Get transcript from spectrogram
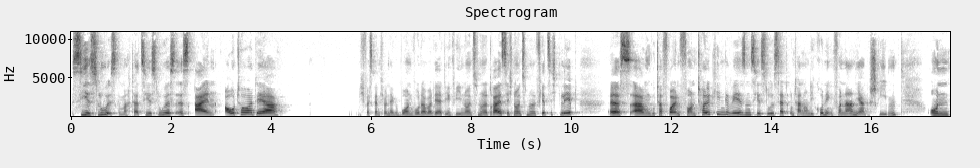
C.S. Lewis gemacht hat. C.S. Lewis ist ein Autor, der ich weiß gar nicht, wann der geboren wurde, aber der hat irgendwie 1930, 1940 gelebt. Er ist ähm, ein guter Freund von Tolkien gewesen. C.S. Lewis hat unter anderem die Chroniken von Narnia geschrieben. Und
